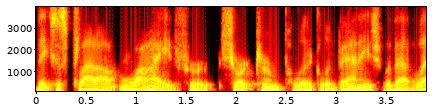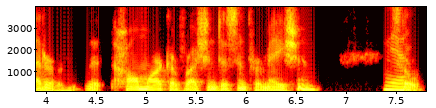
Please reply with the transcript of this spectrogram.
They just flat out lied for short term political advantage with that letter, the hallmark of Russian disinformation. Yeah. So,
